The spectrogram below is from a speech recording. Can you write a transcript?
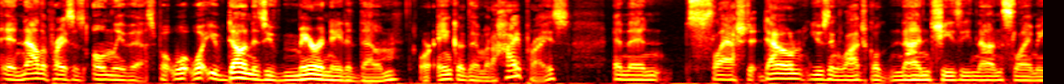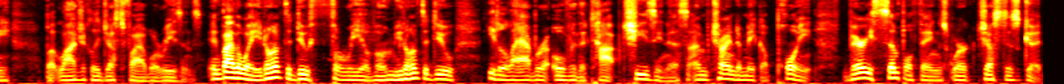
and now the price is only this. But what, what you've done is you've marinated them or anchored them at a high price and then slashed it down using logical, non cheesy, non slimy, but logically justifiable reasons. And by the way, you don't have to do three of them. You don't have to do elaborate, over the top cheesiness. I'm trying to make a point. Very simple things work just as good.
